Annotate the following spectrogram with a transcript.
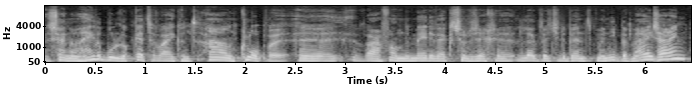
zijn er een heleboel loketten waar je kunt aankloppen. waarvan de medewerkers zullen zeggen: Leuk dat je er bent, maar niet bij mij zijn.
